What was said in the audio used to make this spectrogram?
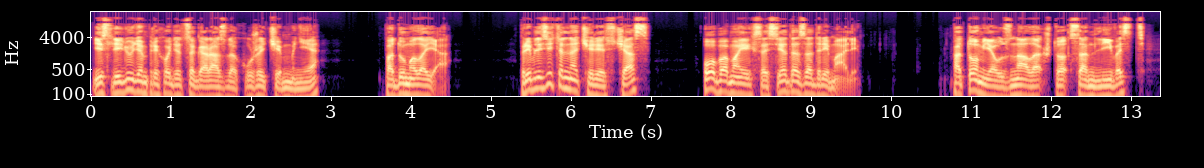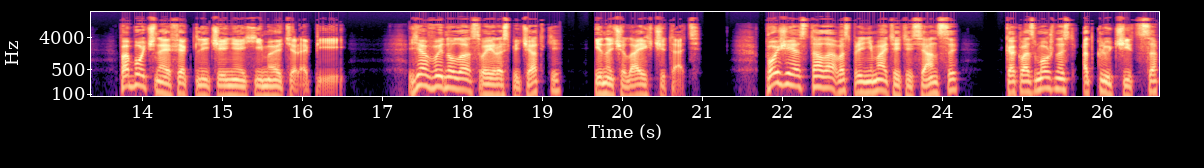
если людям приходится гораздо хуже, чем мне? Подумала я. Приблизительно через час оба моих соседа задремали. Потом я узнала, что сонливость – побочный эффект лечения химиотерапией. Я вынула свои распечатки и начала их читать. Позже я стала воспринимать эти сеансы как возможность отключиться,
